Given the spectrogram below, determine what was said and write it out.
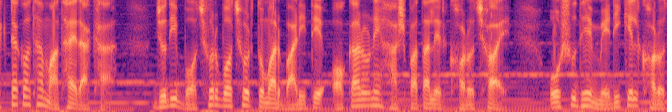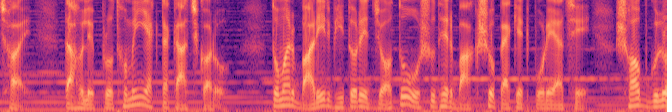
একটা কথা মাথায় রাখা, যদি বছর বছর তোমার বাড়িতে অকারণে হাসপাতালের খরচ হয়, ওষুধে মেডিকেল খরচ হয়, তাহলে প্রথমেই একটা কাজ করো। তোমার বাড়ির ভিতরে যত ওষুধের বাক্স প্যাকেট পড়ে আছে, সবগুলো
